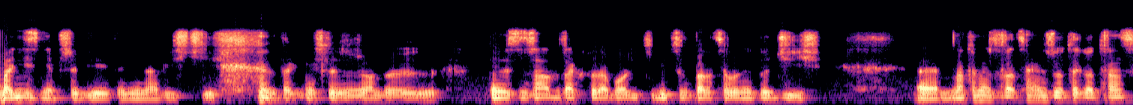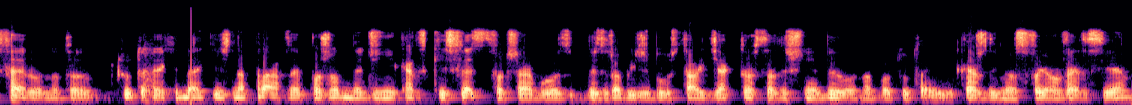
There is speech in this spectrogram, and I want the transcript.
chyba nic nie przebije tej nienawiści. tak myślę, że on, to jest żadra, która boli kibiców Barcelony do dziś. E, natomiast wracając do tego transferu, no to tutaj chyba jakieś naprawdę porządne dziennikarskie śledztwo trzeba było by zrobić, żeby ustalić, jak to ostatecznie było, no bo tutaj każdy miał swoją wersję.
